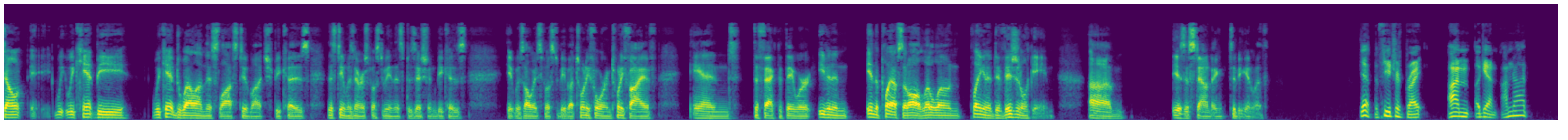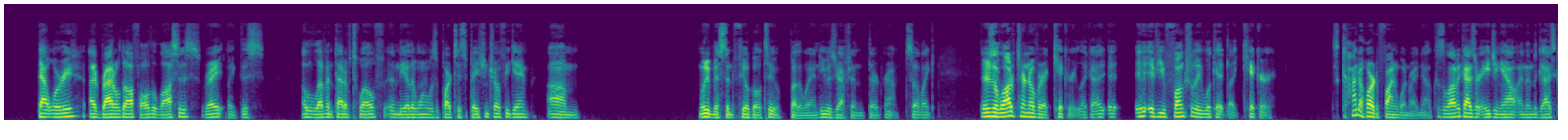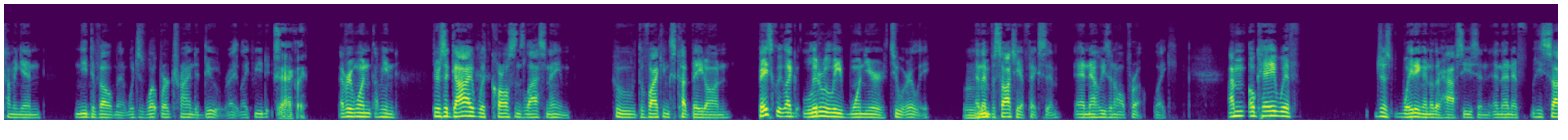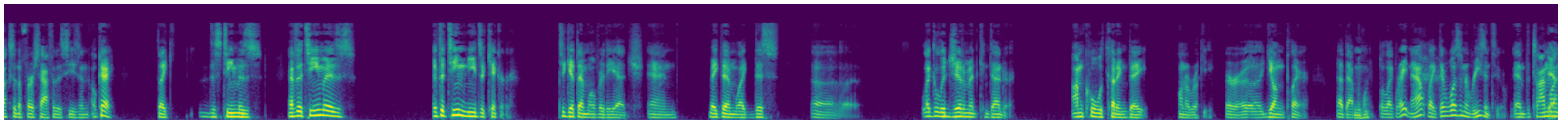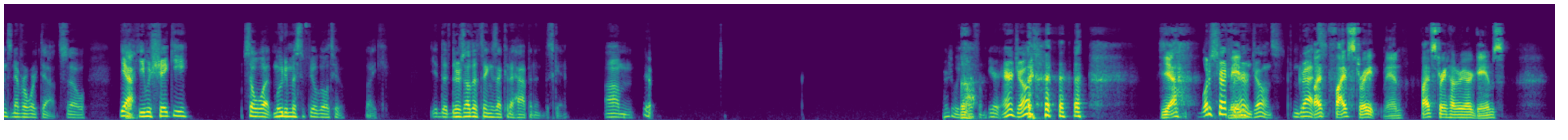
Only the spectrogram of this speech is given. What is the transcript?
don't eh, we we can't be we can't dwell on this loss too much because this team was never supposed to be in this position because it was always supposed to be about 24 and 25 and the fact that they were even in in the playoffs at all let alone playing in a divisional game um is astounding to begin with Yeah, the future's bright. I'm again, I'm not that worried. I rattled off all the losses, right? Like this 11th out of 12 and the other one was a participation trophy game. Um Moody missed a field goal too, by the way, and he was drafted in the third round. So like there's a lot of turnover at kicker. Like I, if you functionally look at like kicker, it's kind of hard to find one right now because a lot of guys are aging out and then the guys coming in need development, which is what we're trying to do, right? Like we exactly everyone i mean there's a guy with carlson's last name who the vikings cut bait on basically like literally one year too early and mm-hmm. then Vegas fixed him and now he's an all pro like i'm okay with just waiting another half season. And then if he sucks in the first half of the season okay. Like this team is if the team is if the team needs a kicker to get them over the edge and make them like this uh like a legitimate contender i'm cool with cutting bait on a rookie or a young player at that Mhm. point. But like right now like there wasn't a reason to. And the timelines never worked out. So yeah, Yeah. he was shaky so what? Moody missed a field goal too. Like there's other things that could have happened in this game. Um Yep. where do we go Ugh. from here? Aaron jones. Yeah. What a stretch I mean, for aaron jones. Congrats. five five straight man. Five straight hundred yard games.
